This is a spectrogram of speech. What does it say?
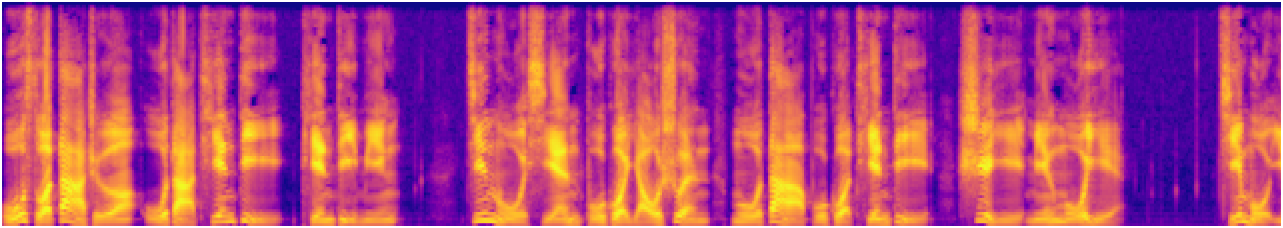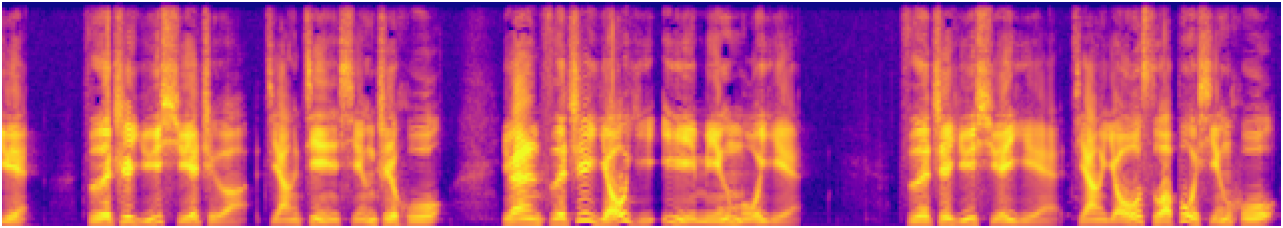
吾所大者，无大天地，天地明。今母贤不过尧舜，母大不过天地，是以明母也。”其母曰：“子之于学者，将进行之乎？”愿子之有以义明母也。子之于学也，将有所不行乎？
